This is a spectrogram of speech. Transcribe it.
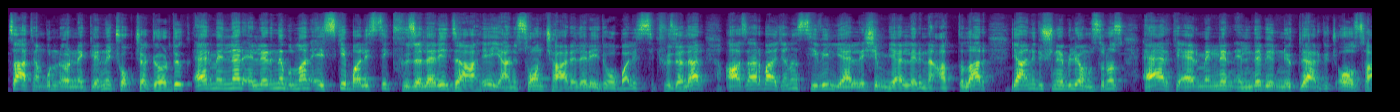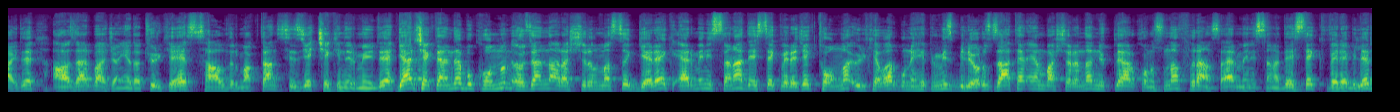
Zaten bunun örneklerini çokça gördük. Ermeniler ellerinde bulunan eski balistik füzeleri dahi yani son çareleriydi o balistik füzeler. Azerbaycan'ın sivil yerleşim yerlerine attılar. Yani düşünebiliyor musunuz? Eğer ki Ermenilerin elinde bir nükleer güç olsaydı Azerbaycan ya da Türkiye'ye saldırmaktan sizce çekinir miydi? Gerçekten de bu konunun özenle araştırılması gerek. Ermenistan'a destek verecek tonla ülke var. Bunu hepimiz biliyoruz. Zaten en başlarında nükleer konusunda Fransa Ermenistan'a destek verebilir.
